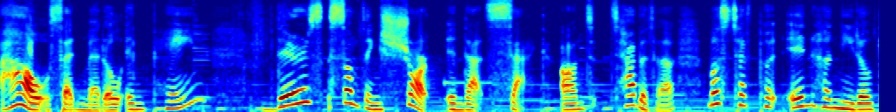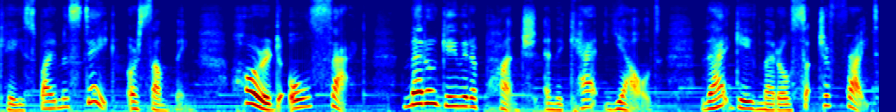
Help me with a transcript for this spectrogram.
Ow, said Meddle in pain. There's something sharp in that sack. Aunt Tabitha must have put in her needle case by mistake or something. Horrid old sack. Meddle gave it a punch and the cat yelled. That gave Meddle such a fright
